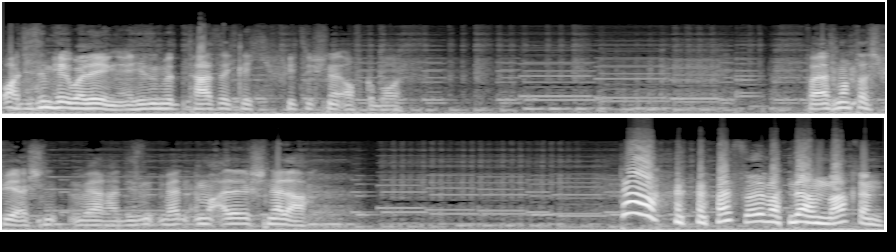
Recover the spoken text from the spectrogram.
Oh, die sind mir überlegen. Die sind mir tatsächlich viel zu schnell aufgebaut. Weil das macht das Spiel schwerer. Die sind, werden immer alle schneller. Da! Was soll man da machen?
